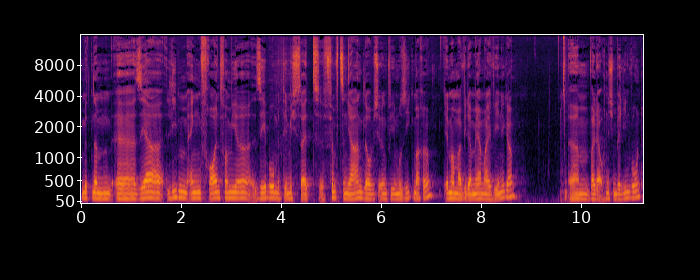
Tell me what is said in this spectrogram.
mit einem äh, sehr lieben, engen Freund von mir, Sebo, mit dem ich seit 15 Jahren, glaube ich, irgendwie Musik mache. Immer mal wieder mehr, mal weniger, ähm, weil der auch nicht in Berlin wohnt.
